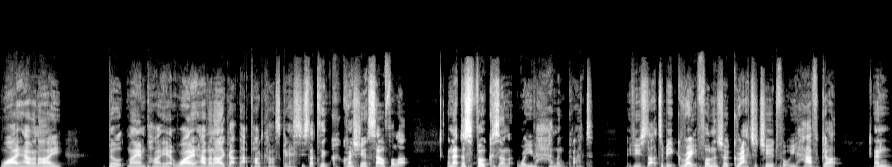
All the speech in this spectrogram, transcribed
Why haven't I built my empire yet? Why haven't I got that podcast guest? You start to think, question yourself a lot. And that just focus on what you haven't got if you start to be grateful and show gratitude for what you have got, and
